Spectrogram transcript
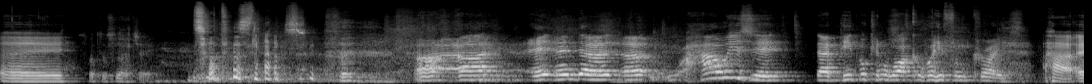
e, Co to znaczy? co to znaczy? Uh, uh, and uh, uh, how is it that people can walk away from Christ? Aha, e,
